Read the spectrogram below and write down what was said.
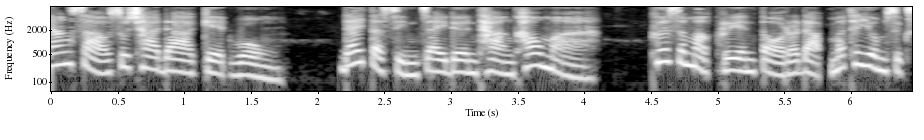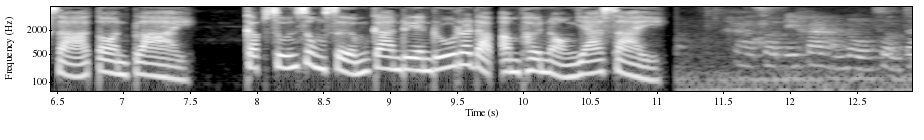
นางสาวสุชาดาเกตวงศ์ได้ตัดสินใจเดินทางเข้ามา เพื่อสมัครเรียนต่อระดับมัธยมศึกษาตอนปลาย กับศูนย์ส่งเสริมการเรียนรู้ระดับอำเภอหนองยาไซค่ะ สวัสดีค่ะ หนูสนใจ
